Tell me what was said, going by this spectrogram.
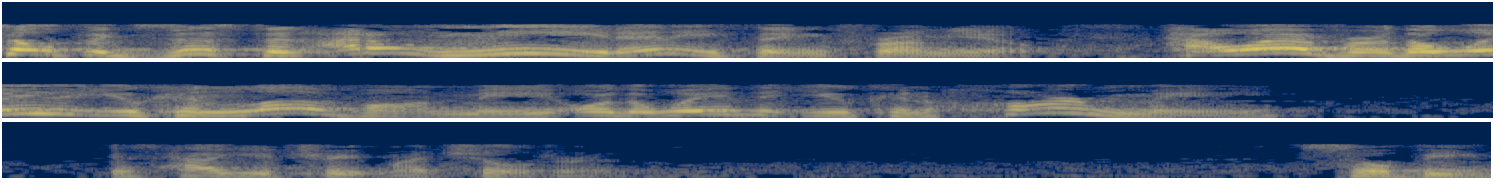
self-existent. I don't need anything from you. However, the way that you can love on me or the way that you can harm me is how you treat my children. So be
